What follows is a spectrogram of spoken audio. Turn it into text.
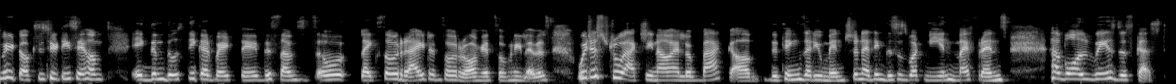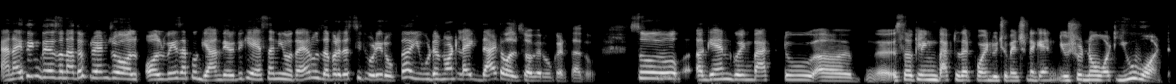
में टॉक्सिसिटी से हम एकदम दोस्ती कर बैठते हैं। This sounds so like so right and so wrong at so many levels which is true actually now I look back the things that you mention I think this is what me and my friends have always discussed and I think there is another friend जो ऑलवेज आपको ज्ञान दे रही थी कि ऐसा नहीं होता यार वो ज़बरदस्ती थोड़ी रोकता you would have not like that also अगर वो करता तो। So again going back to circling back to that point which you mentioned again you should know what you want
